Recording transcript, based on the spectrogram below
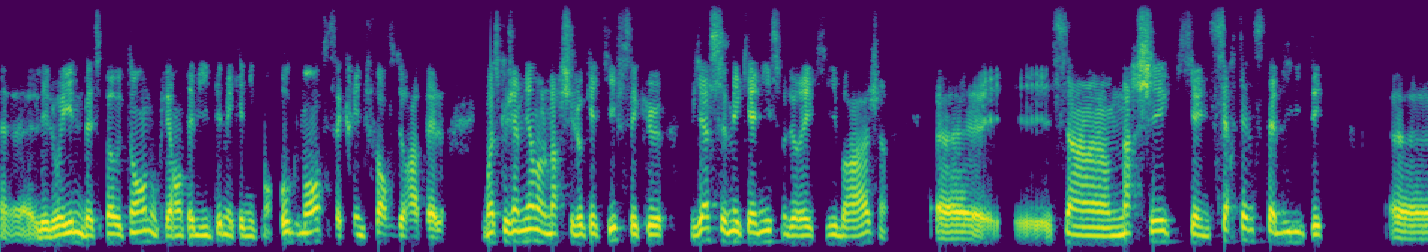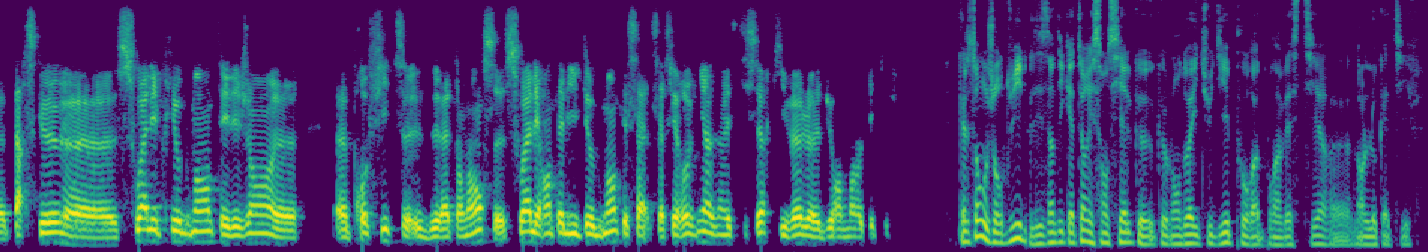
euh, les loyers ne baissent pas autant, donc les rentabilités mécaniquement augmentent, et ça crée une force de rappel. Moi, ce que j'aime bien dans le marché locatif, c'est que via ce mécanisme de rééquilibrage, euh, c'est un marché qui a une certaine stabilité, euh, parce que euh, soit les prix augmentent et les gens euh, profitent de la tendance, soit les rentabilités augmentent et ça, ça fait revenir les investisseurs qui veulent du rendement locatif. Quels sont aujourd'hui les indicateurs essentiels que, que l'on doit étudier pour, pour investir euh, dans le locatif?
